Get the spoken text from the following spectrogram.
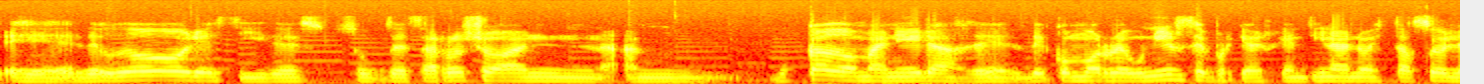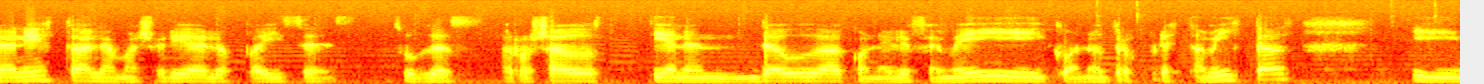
eh, deudores y de subdesarrollo han, buscado maneras de, cómo reunirse, porque Argentina no está sola en esta, la mayoría de los países subdesarrollados tienen deuda con el FMI y con otros prestamistas, y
